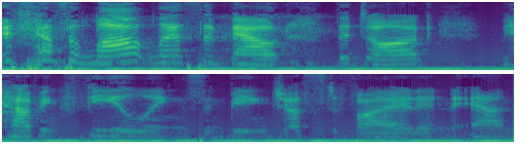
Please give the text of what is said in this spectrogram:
it sounds a lot less about the dog having feelings and being justified and, and,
